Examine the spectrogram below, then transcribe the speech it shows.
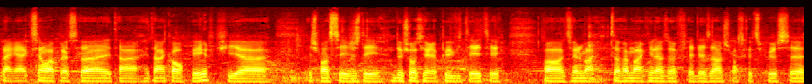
la réaction après ça était, encore pire. Puis euh, je pense que c'est juste des, deux choses qu'il aurait pu éviter. tu. Ah, tu viens de mar- te faire marquer dans un filet désert, je pense que tu peux euh,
